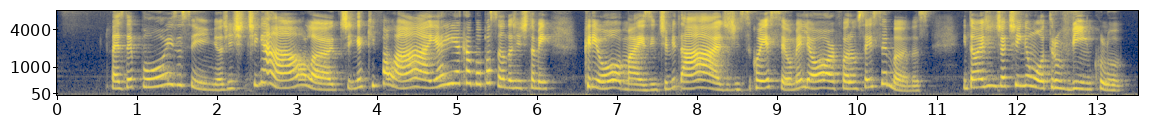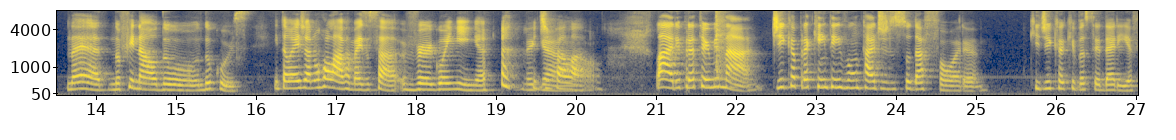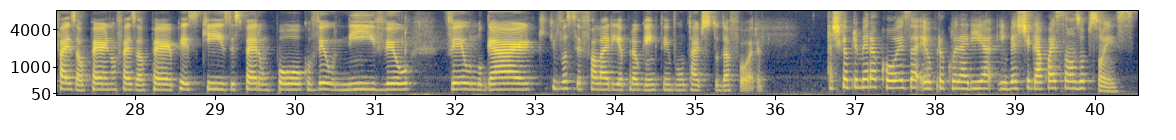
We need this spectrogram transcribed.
Mas depois, assim, a gente tinha aula, tinha que falar, e aí acabou passando. A gente também criou mais intimidade, a gente se conheceu melhor, foram seis semanas. Então a gente já tinha um outro vínculo, né, no final do, do curso. Então aí já não rolava mais essa vergonhinha Legal. de falar. Lari, para terminar, dica para quem tem vontade de estudar fora. Que dica que você daria? Faz au pair, não faz au pair? Pesquisa, espera um pouco, vê o nível, vê o lugar. O que, que você falaria para alguém que tem vontade de estudar fora? Acho que a primeira coisa eu procuraria investigar quais são as opções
